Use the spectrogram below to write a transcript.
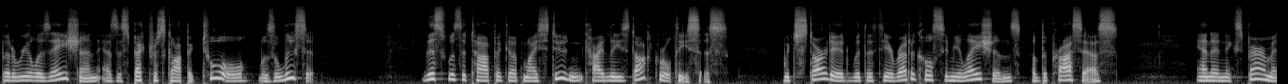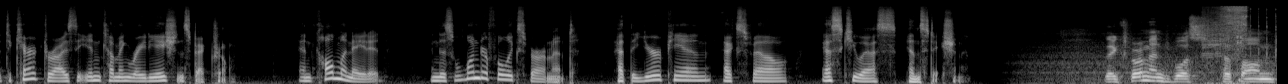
but a realization as a spectroscopic tool was elusive. This was the topic of my student Kai Li's doctoral thesis, which started with the theoretical simulations of the process and an experiment to characterize the incoming radiation spectrum, and culminated in this wonderful experiment at the European XFEL SQS end station. The experiment was performed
